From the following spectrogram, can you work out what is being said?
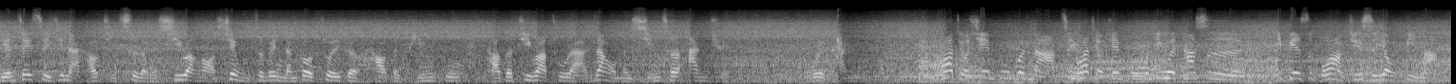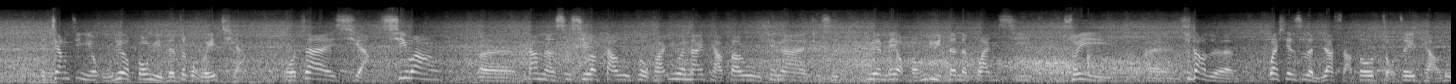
连这次已经来好几次了。我希望哦，县府这边能够做一个好的评估、好的计划出来，让我们行车安全不会看路。花九线部分呐，至于花九线部分，因为它是一边是国防军事用地嘛。将近有五六公里的这个围墙，我在想，希望，呃，当然是希望道路拓宽，因为那一条道路现在就是因为没有红绿灯的关系，所以，呃，知道的人，外县市人比较少，都走这一条路。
